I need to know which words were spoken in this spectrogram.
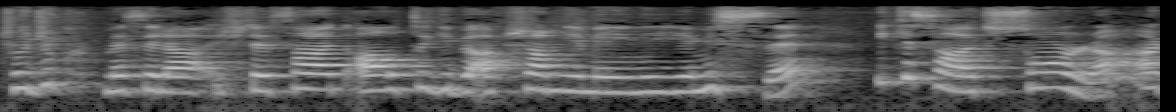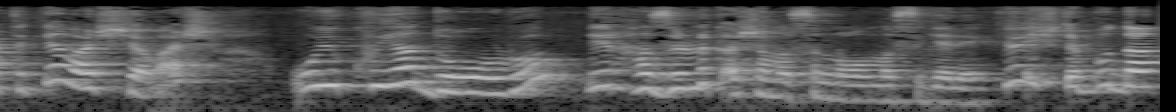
çocuk mesela işte saat 6 gibi akşam yemeğini yemişse 2 saat sonra artık yavaş yavaş uykuya doğru bir hazırlık aşamasının olması gerekiyor. İşte bu da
